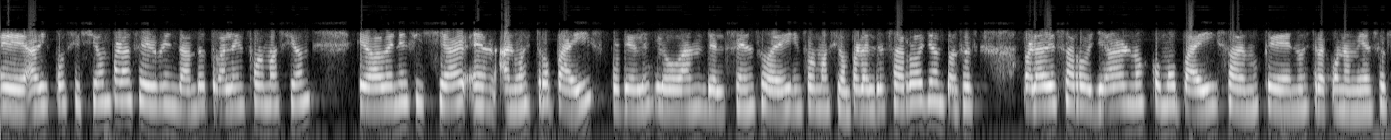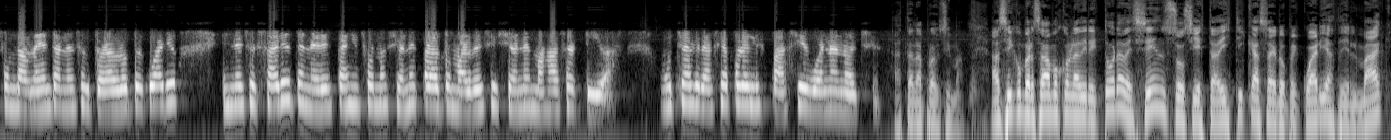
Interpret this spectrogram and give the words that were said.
eh, a disposición para seguir brindando toda la información que va a beneficiar a nuestro país, porque el eslogan del censo es información para el desarrollo. Entonces, para desarrollarnos como país, sabemos que nuestra economía se fundamenta en el sector agropecuario, es necesario tener estas informaciones para tomar decisiones más asertivas. Muchas gracias por el espacio y buenas noches. Hasta la próxima. Así conversamos con la directora de Censos y Estadísticas Agropecuarias del MAC,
